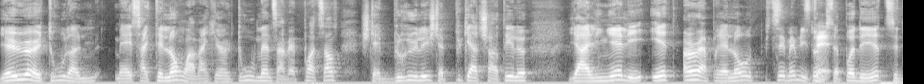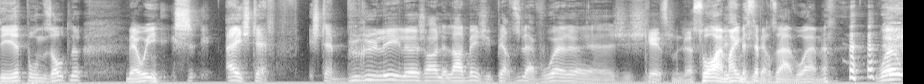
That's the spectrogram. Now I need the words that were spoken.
Il y a eu un trou dans le. Mais ça a été long avant qu'il y ait un trou, man, ça avait pas de sens. J'étais brûlé, j'étais plus de chanter, là. Il alignait les hits un après l'autre, puis tu sais, même les tunes, C'était- pas des hits, c'est des hits pour nous autres, là. Ben oui. Je- Hey, j'étais j'étais brûlé là, genre le lendemain, j'ai perdu la voix là, Chris, le soir Mais- même, j'ai perdu la voix, man. Ouais,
